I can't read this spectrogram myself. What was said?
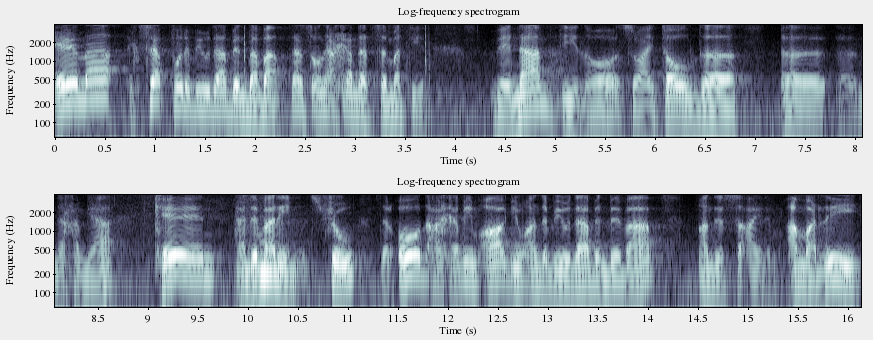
Ela, except for the Yehuda ben Baba. That's the only Acham that's a matir. Venamti lo. So I told uh, uh, Nehemiah, Ken hadebarim. It's true that all the Hakamim argue on the Yehuda ben Baba on this item. Amar li,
